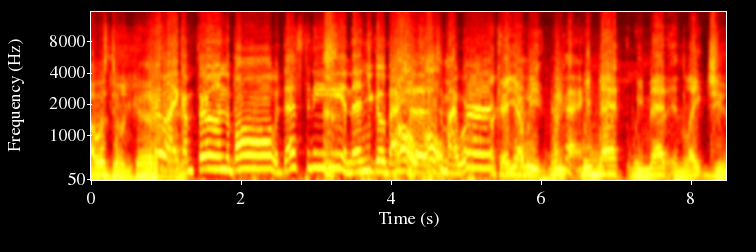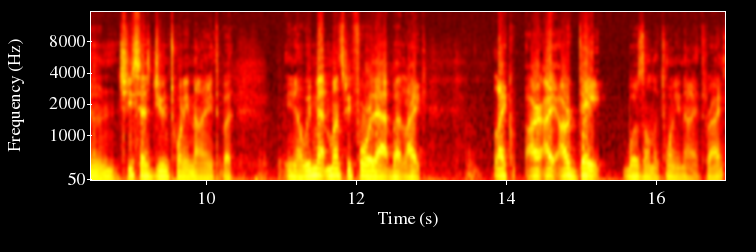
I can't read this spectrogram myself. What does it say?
I, was doing good. You're like. I'm throwing the ball with Destiny, and then you go back Oh, to, oh. to my work. Okay, yeah, then- we we, okay. we met we met in late June. She says June 29th, but you know, we met months before that, but like like our I, our date was on the 29th, right?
